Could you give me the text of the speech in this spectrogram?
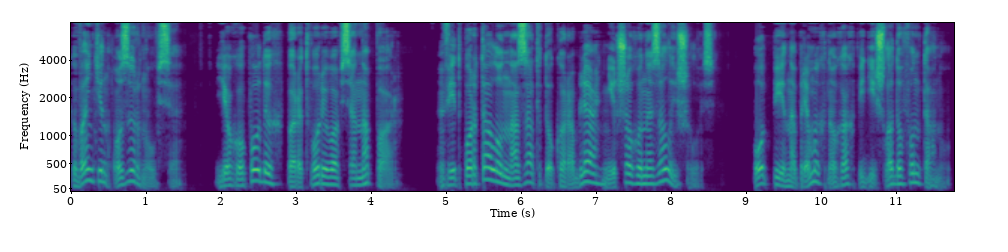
Квентін озирнувся. Його подих перетворювався на пар. Від порталу назад до корабля нічого не залишилось. Поппі на прямих ногах підійшла до фонтану.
